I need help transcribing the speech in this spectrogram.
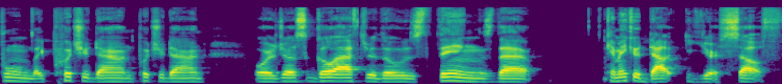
boom like put you down put you down or just go after those things that can make you doubt yourself.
